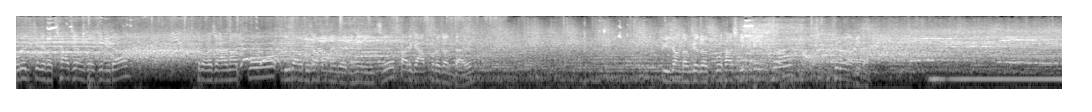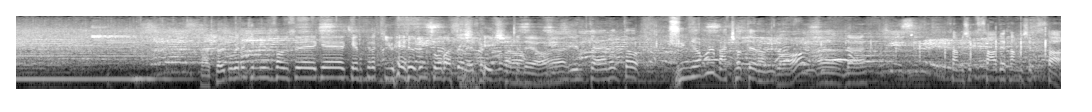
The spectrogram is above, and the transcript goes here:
오른쪽에서 차재영 선수입니다. 들어가지 않았고 리바운드 잡아내고 있는 헤인즈 빠르게 앞으로 전달. 주희정 넘겨줬고 다시 김민수 들어갑니다. 자, 결국에는 김민수 선수에게 계속해서 기회를 좀 주어봤던 SK인 것 같은데요. 어, 일단은 또 균형을 맞췄다는 거. 어. 네. 34 대 34.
